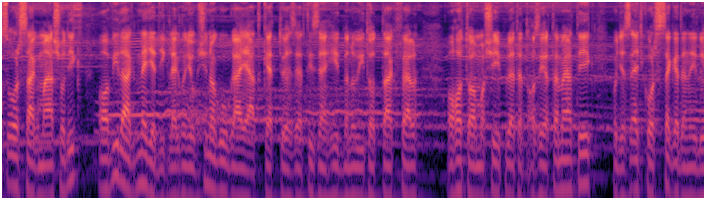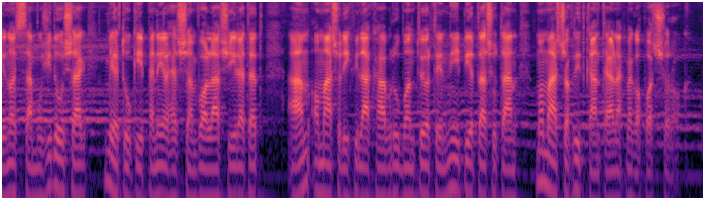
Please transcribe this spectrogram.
Az ország második, a világ negyedik legnagyobb zsinagógáját 2017-ben újították fel. A hatalmas épületet azért emelték, hogy az egykor Szegeden élő nagyszámú zsidóság méltóképpen élhessen vallási életet, ám a második világháborúban történt népírtás után ma már csak ritkán telnek meg a padsorok.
